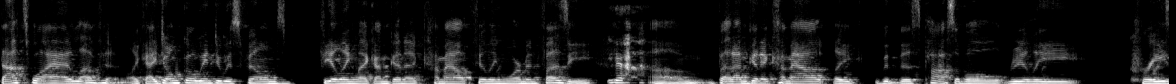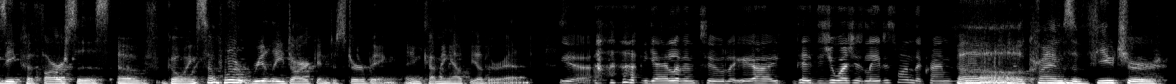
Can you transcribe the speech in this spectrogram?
That's why I love him. Like I don't go into his films feeling like I'm going to come out feeling warm and fuzzy. Yeah. Um, but I'm going to come out like with this possible really crazy catharsis of going somewhere really dark and disturbing and coming out the other end. Yeah, yeah, I love him too. Like, uh, did you watch his latest one, The Crimes? Of oh, Crimes of Future.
